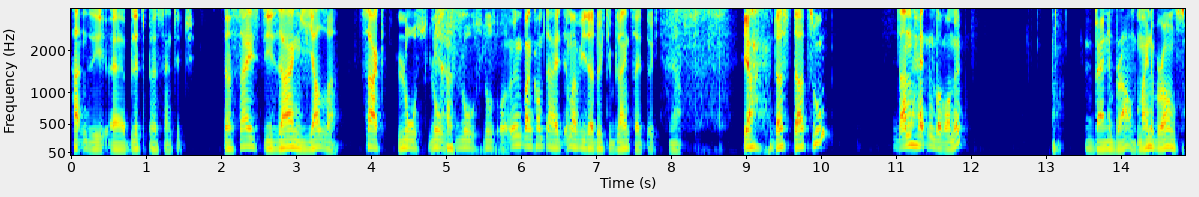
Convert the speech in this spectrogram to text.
hatten sie äh, Blitz-Percentage. Das heißt, die sagen, yalla, zack, los, los, Krass. los, los. Und irgendwann kommt er halt immer wieder durch die Blindside durch. Ja. Ja, das dazu. Dann hätten wir Rommel. Deine Browns. Meine Browns.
